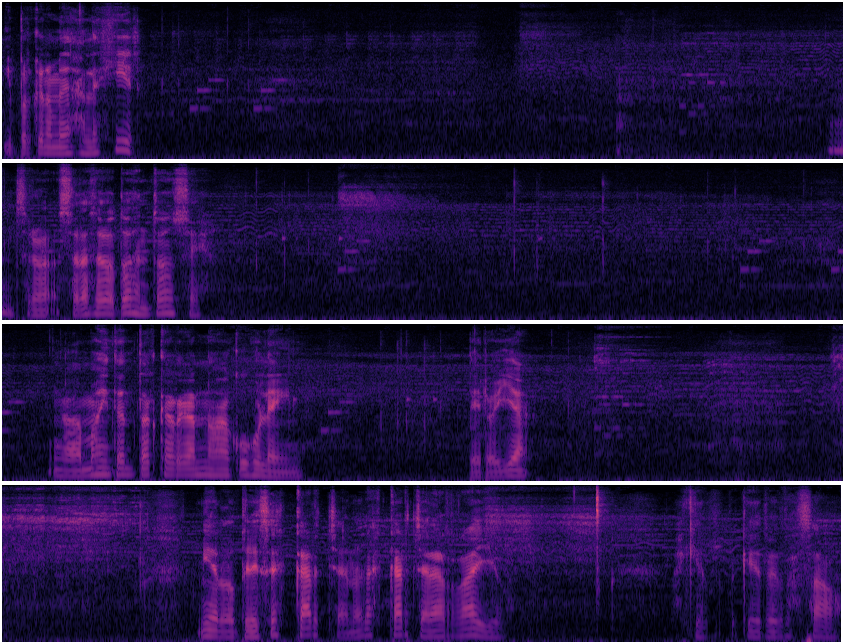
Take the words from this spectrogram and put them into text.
¿Y por qué no me deja elegir? Mm, será 02 entonces. Vamos a intentar cargarnos a Kuhulain. Pero ya. Mierda, utilicé escarcha. No era escarcha, era rayo. Ay, qué retrasado.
